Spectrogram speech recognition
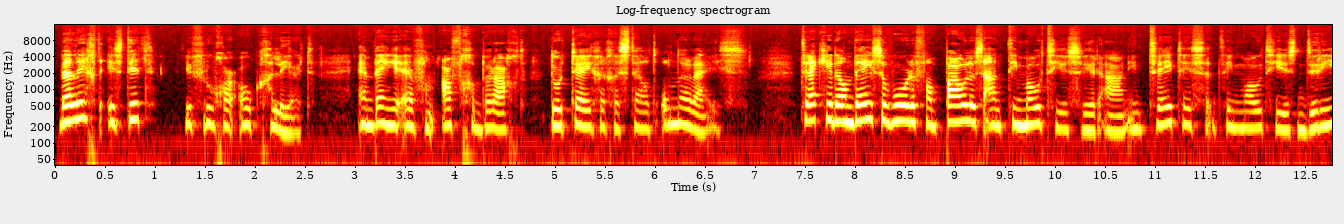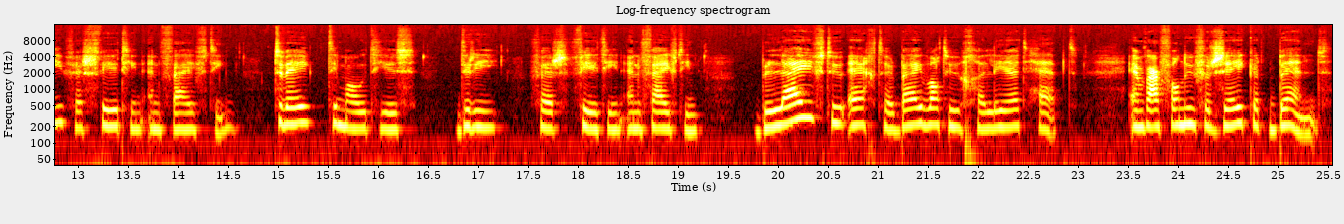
Wellicht is dit je vroeger ook geleerd en ben je ervan afgebracht door tegengesteld onderwijs. Trek je dan deze woorden van Paulus aan Timotheus weer aan in 2 Timotheus 3, vers 14 en 15. 2 Timotheus 3, vers 14 en 15. Blijft u echter bij wat u geleerd hebt en waarvan u verzekerd bent,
